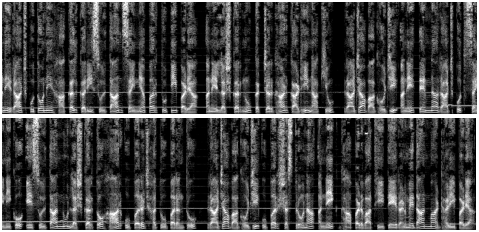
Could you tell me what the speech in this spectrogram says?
અને રાજપૂતોને હાકલ કરી સુલતાન સૈન્ય પર તૂટી પડ્યા અને લશ્કરનું કચ્ચરઘાણ કાઢી નાખ્યું. રાજા વાઘોજી અને તેમના રાજપૂત સૈનિકો એ સુલતાનનું લશ્કર તો હાર ઉપર જ હતું પરંતુ રાજા વાઘોજી ઉપર શસ્ત્રોના અનેક ઘા પડવાથી તે રણમેદાનમાં ઢળી પડ્યા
